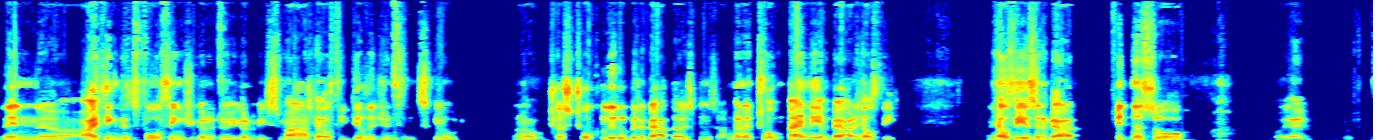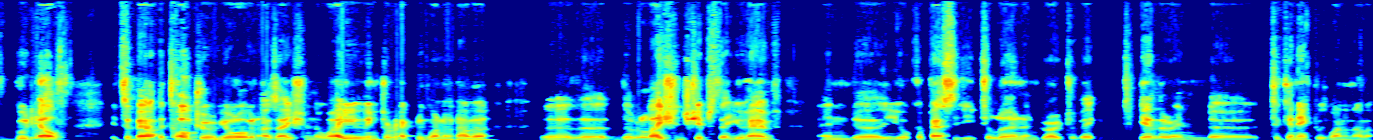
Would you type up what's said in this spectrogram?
then uh, I think there's four things you've got to do. You've got to be smart, healthy, diligent, and skilled. And I'll just talk a little bit about those things. I'm going to talk mainly about healthy. And healthy isn't about fitness or, or good health. It's about the culture of your organization, the way you interact with one another, the, the, the relationships that you have, and uh, your capacity to learn and grow to together and uh, to connect with one another.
